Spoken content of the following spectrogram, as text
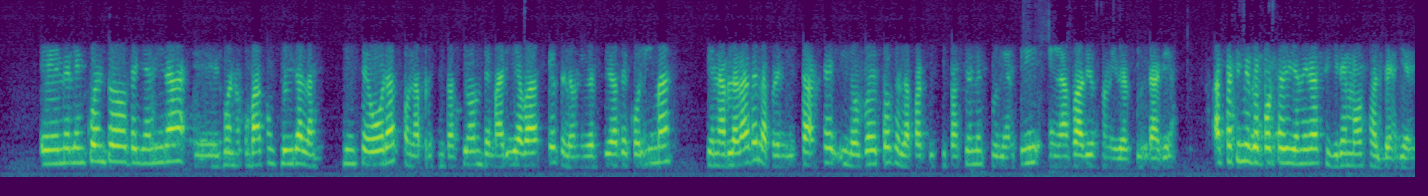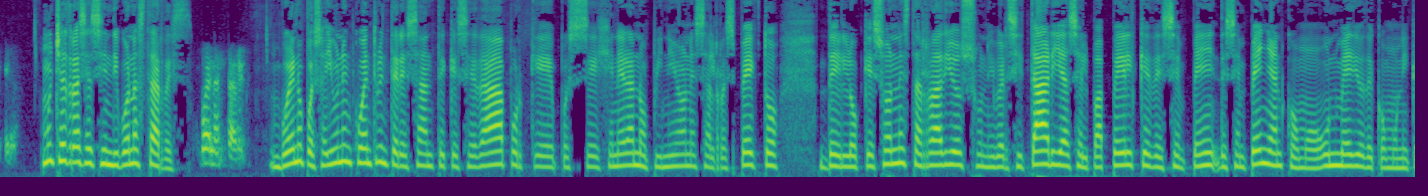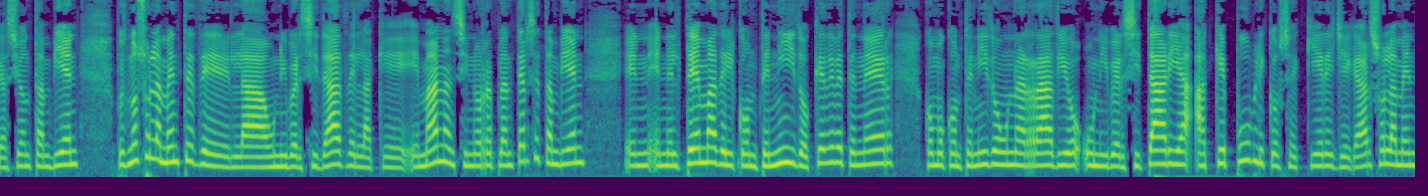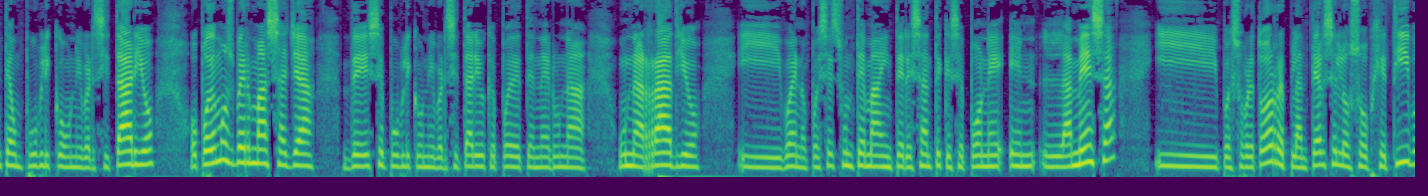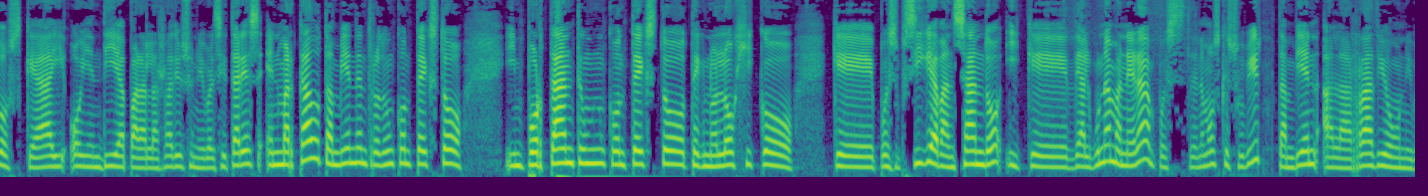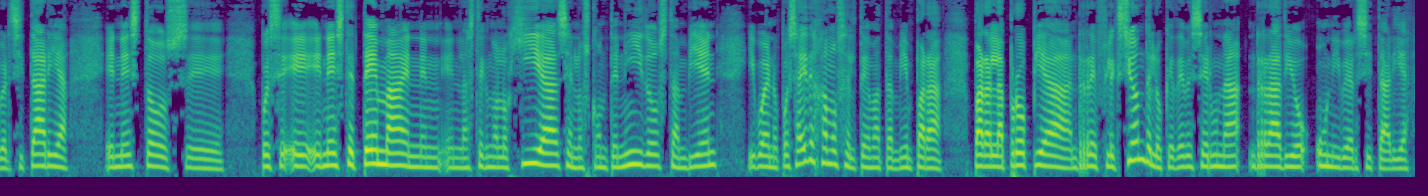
En el encuentro de Yanira, eh, bueno, va a concluir a las 15 horas con la presentación de María Vázquez de la Universidad de Colima quien hablará del aprendizaje y los retos de la participación estudiantil en las radios universitarias. Hasta aquí mi reporte de Llanera, seguiremos al pendiente. Muchas gracias, Cindy. Buenas tardes. Buenas tardes. Bueno, pues hay un encuentro interesante que se da porque pues se generan opiniones al respecto de lo que son estas radios universitarias, el papel que desempeñan como un medio de comunicación también, pues no solamente de la universidad de la que emanan, sino replantearse también en, en el tema del contenido, qué debe tener como contenido una radio universitaria, a qué público se quiere llegar solamente a un público universitario o podemos ver más allá de ese público universitario que puede tener una, una radio. Y bueno, pues es un tema interesante que se pone en la mesa y pues sobre todo replantearse los objetivos que hay hoy en día para las radios universitarias, enmarcado también dentro de un contexto importante, un contexto tecnológico que pues sigue avanzando y que de alguna manera pues tenemos que subir también a la radio universitaria en estos, eh, pues, eh, en este tema, en, en, las tecnologías, en los contenidos también. Y bueno, pues ahí dejamos el tema también para, para la propia reflexión de lo que debe ser una radio universitaria.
